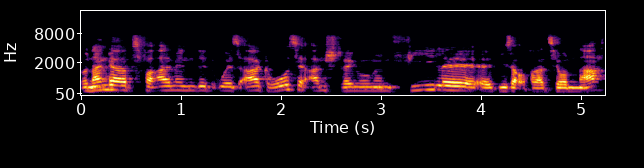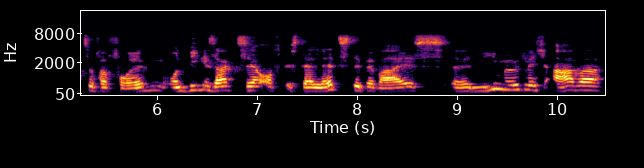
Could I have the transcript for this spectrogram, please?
und dann gab es vor allem in den USA große Anstrengungen, viele äh, dieser Operationen nachzuverfolgen. Und wie gesagt, sehr oft ist der letzte Beweis äh, nie möglich, aber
